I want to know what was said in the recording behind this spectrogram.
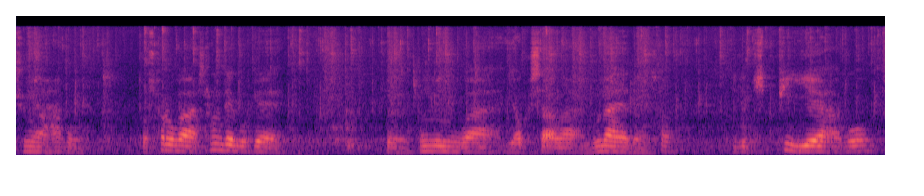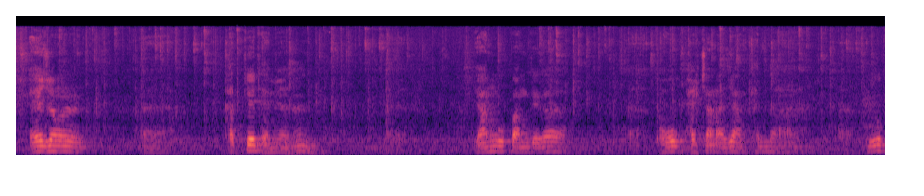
중요하고 또 서로가 상대국의 그 국민과 역사와 문화에 대해서 이렇게 깊이 이해하고 애정을 에, 갖게 되면은 에, 양국 관계가 더욱 발전하지 않겠나. 그리고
